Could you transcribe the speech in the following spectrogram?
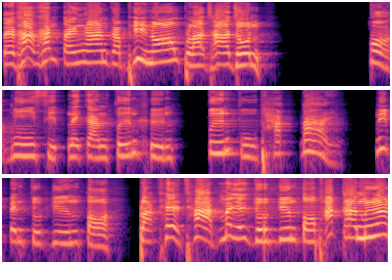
แต่ถ้าท่านแต่งงานกับพี่น้องประชาชนก็มีสิทธิ์ในการฟื้นคืน ฟื้นฟูพักได้ นี่เป็นจุดยืนต่อประเทศชาติไม่ใช่จุดยืนต่อพักการเมือง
